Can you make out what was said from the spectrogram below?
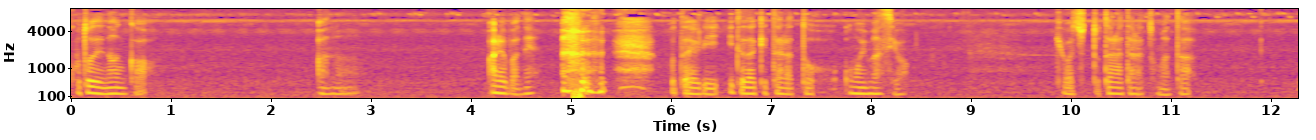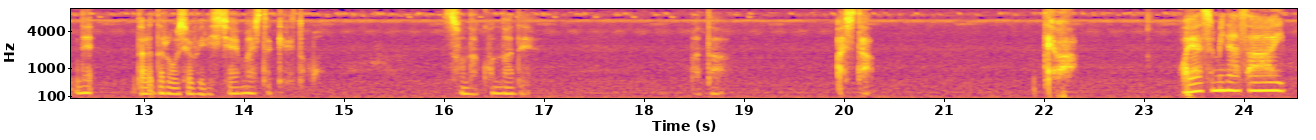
ことでなんかあのあればね。お便りいただけたらと思いますよ。今日はちょっとダラダラとまたねダラダラおしゃべりしちゃいましたけれども。そんなこんなでまた明日。ではおやすみなさい。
